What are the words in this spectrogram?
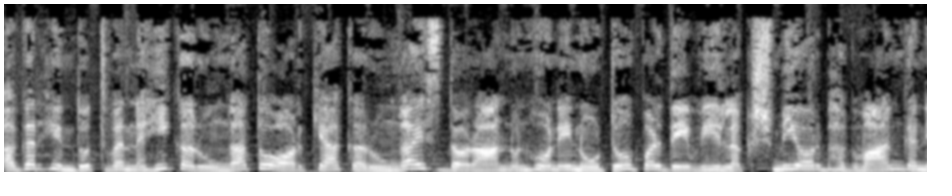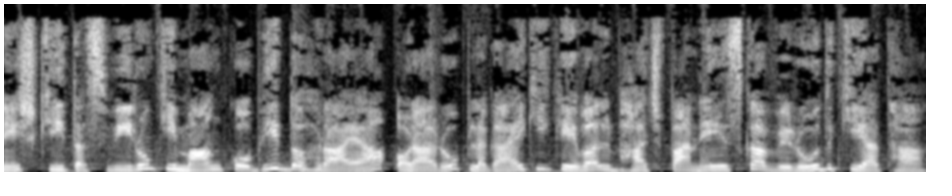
अगर हिंदुत्व नहीं करूँगा तो और क्या करूँगा? इस दौरान उन्होंने नोटों पर देवी लक्ष्मी और भगवान गणेश की तस्वीरों की मांग को भी दोहराया और आरोप लगाए कि केवल भाजपा ने इसका विरोध किया था।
